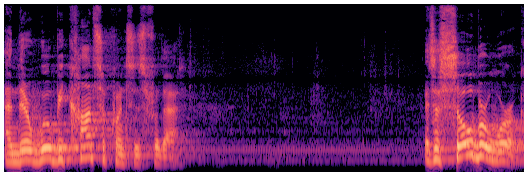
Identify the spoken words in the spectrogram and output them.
and there will be consequences for that. It's a sober work.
